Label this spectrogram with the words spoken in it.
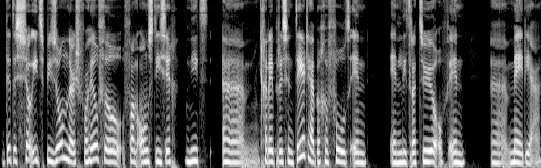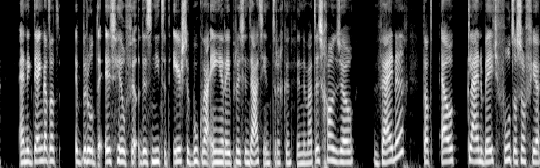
dit is zoiets bijzonders voor heel veel van ons die zich niet ehm, gerepresenteerd hebben gevoeld in, in literatuur of in eh, media. En ik denk dat dat, ik bedoel, er is heel veel. Dit is niet het eerste boek waarin je representatie in terug kunt vinden, maar het is gewoon zo weinig dat elk kleine beetje voelt alsof je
